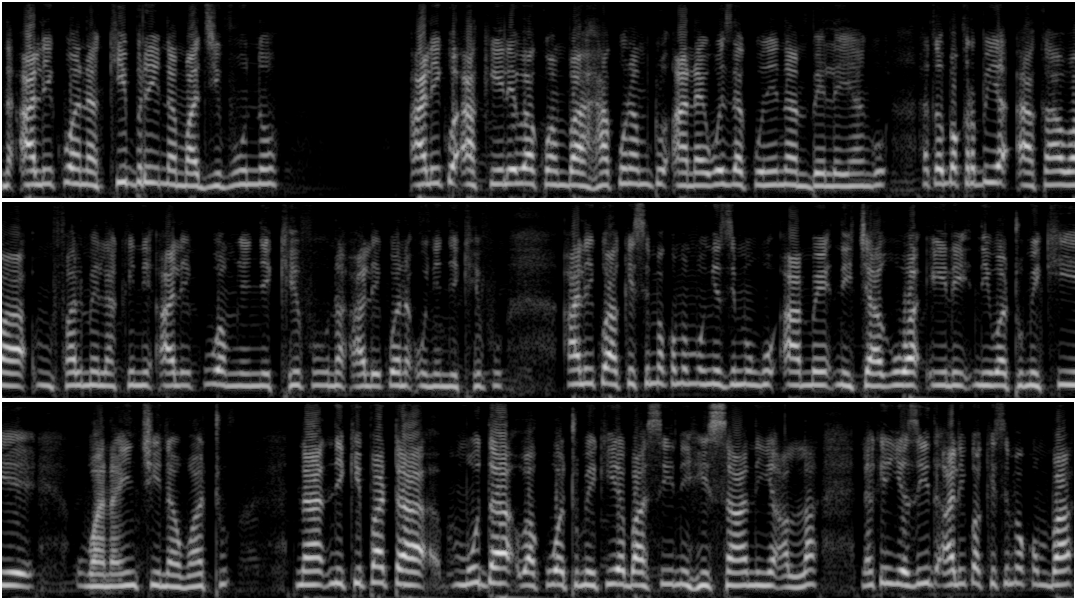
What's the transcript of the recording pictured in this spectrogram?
na alikuwa na kibri na majivuno alikuwa akielewa kwamba hakuna mtu anayeweza kunena mbele yangu. Hata abubakar pia akawa mfalme lakini alikuwa mnyenyekevu na alikuwa na unyenyekevu. Alikuwa akisema kwamba mwenyezi mungu amenichagua ili niwatumikie wananchi na watu. Na nikipata muda wa kuwatumikia basi ni hisani ya allah. Lakini yazid alikuwa akisema kwamba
